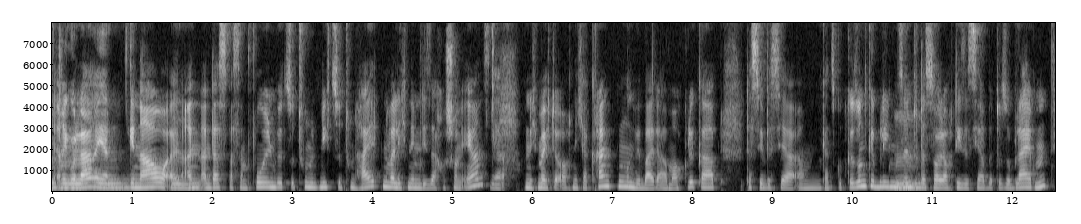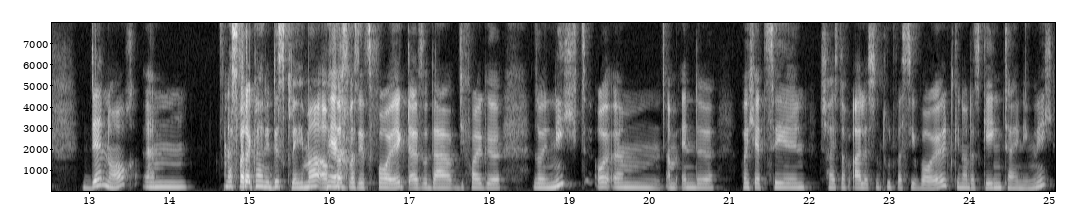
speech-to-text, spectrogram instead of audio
Mhm, Regularien. äh, genau, Mhm. an, an das, was empfohlen wird, zu tun und nicht zu tun, halten, weil ich nehme die Sache schon ernst Ja. und ich möchte auch nicht erkranken und wir beide haben auch Glück gehabt, dass wir bisher ähm, ganz gut gesund geblieben sind Mhm. und das soll auch dieses Jahr bitte so bleiben. Dennoch, ähm, das war der kleine Disclaimer auf Ja. das, was jetzt folgt. Also da die Folge soll nicht äh, ähm, am Ende euch erzählen, scheißt auf alles und tut, was ihr wollt. Genau das Gegenteil nämlich.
